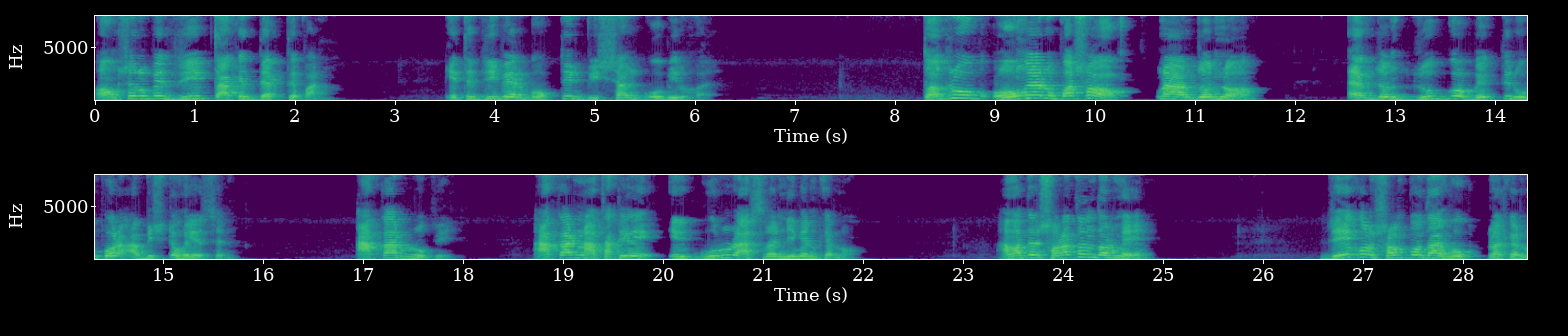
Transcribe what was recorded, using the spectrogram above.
অংশরূপে জীব তাকে দেখতে পান। এতে জীবের ভক্তির বিশ্বাস গভীর হয়। তদ্রূপ ওঙের উপাসনার জন্য একজন যোগ্য ব্যক্তির উপর আবিষ্ট হয়েছেন। আকার রূপে। আকার না থাকলে এই গুরুর আশ্রয় নেবেন কেন? আমাদের সনাতন ধর্মে যে কোনো সম্প্রদায় হোক না কেন,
